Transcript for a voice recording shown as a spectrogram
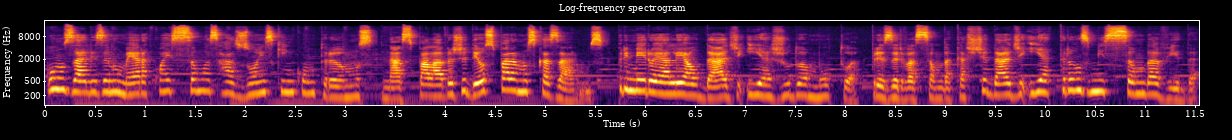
Gonzales enumera quais são as razões que encontramos nas palavras de Deus para nos casarmos. Primeiro é a lealdade e ajuda mútua, preservação da castidade e a transmissão da vida.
